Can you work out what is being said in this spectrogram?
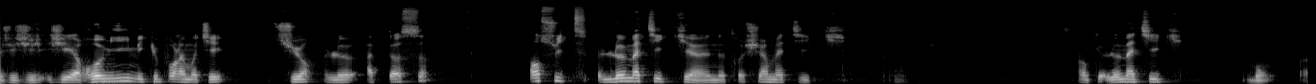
j'ai remis, mais que pour la moitié, sur le Aptos. Ensuite, le Matic, notre cher Matic. Donc, le Matic, bon, euh,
